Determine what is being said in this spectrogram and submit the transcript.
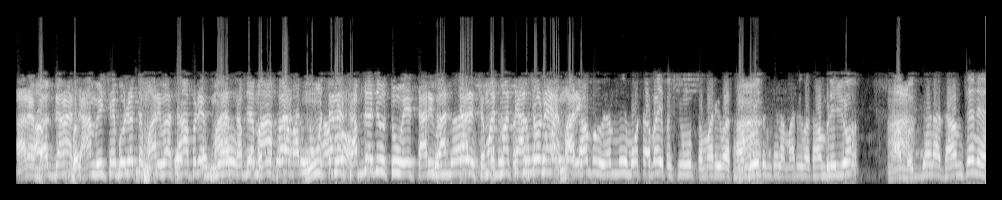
અરે બગદાણા ધામ વિશે બોલ્યો તો મારી વાત સાંભળે મારા શબ્દ હું તને શબ્દ દઉં તું એ તારી વાત તારી સમાજમાં ચાલશો ને મારી સાંભળું એમ નહીં મોટા ભાઈ પછી હું તમારી વાત સાંભળું હા. તમે પહેલા મારી વાત સાંભળી લો આ બગદાણા ધામ છે ને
